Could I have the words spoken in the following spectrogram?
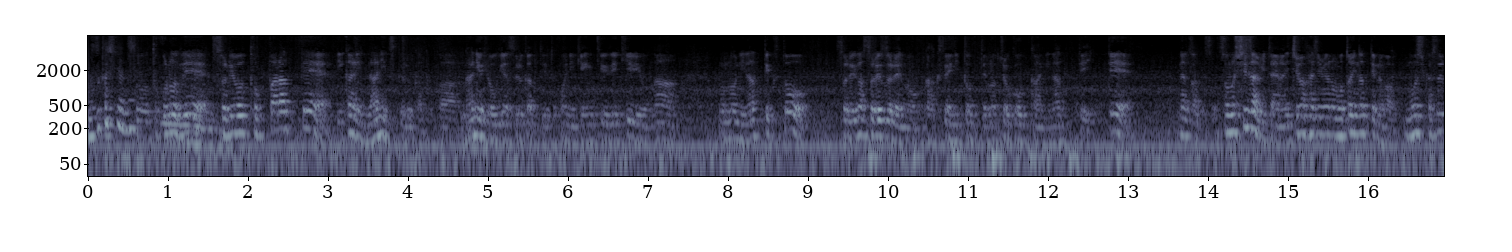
難しいよね。そうところでそれを取っ払っていかに何作るかとか何を表現するかっていうところに言及できるようなものになっていくとそれがそれぞれの学生にとっての彫刻館になっていってなんかそその視座みたいな一番初めの元になってるのがもしかする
